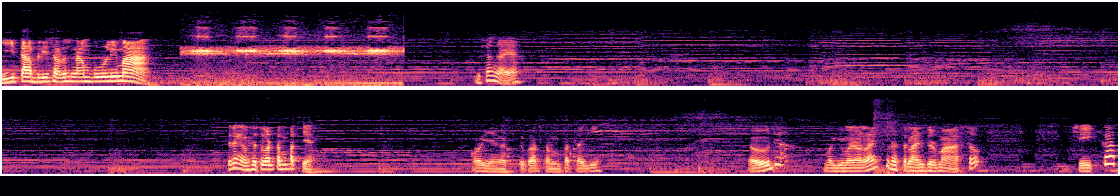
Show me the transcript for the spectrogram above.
kita beli 165 bisa nggak ya? Kita nggak bisa tukar tempat ya oh iya nggak tukar tempat lagi ya udah mau gimana lagi udah terlanjur masuk sikat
